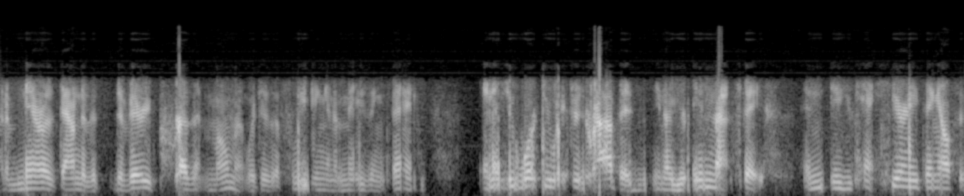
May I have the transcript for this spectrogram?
kind of narrows down to the, the very present moment, which is a fleeting and amazing thing. And as you work your way through the rapid, you know, you're in that space, and you can't hear anything else or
